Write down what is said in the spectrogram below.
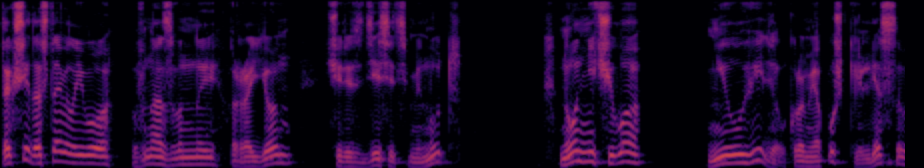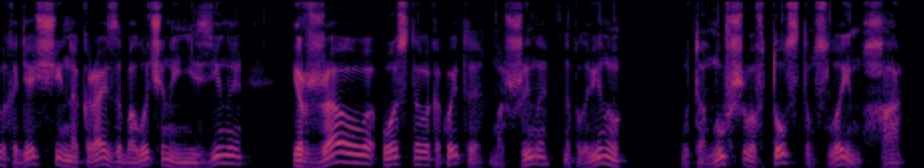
Такси доставило его в названный район через 10 минут, но он ничего не увидел, кроме опушки леса, выходящей на край заболоченной низины и ржавого остова какой-то машины, наполовину утонувшего в толстом слое мха.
